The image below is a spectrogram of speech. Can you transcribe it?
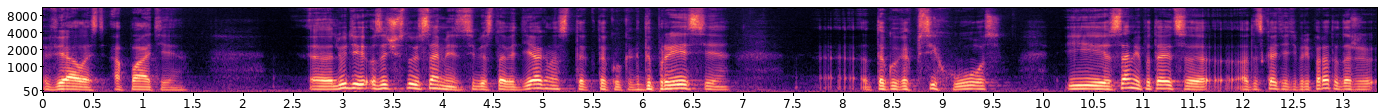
вялость, апатия. Э, люди зачастую сами себе ставят диагноз, такой как депрессия, такой как психоз, и сами пытаются отыскать эти препараты даже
